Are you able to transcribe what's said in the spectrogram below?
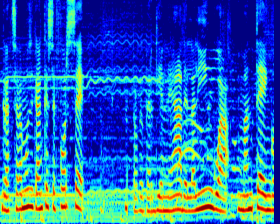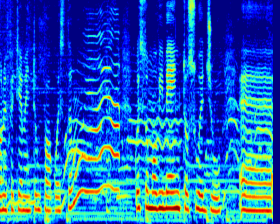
grazie alla musica, anche se forse proprio per DNA della lingua mantengono effettivamente un po' questo questo movimento su e giù, eh,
